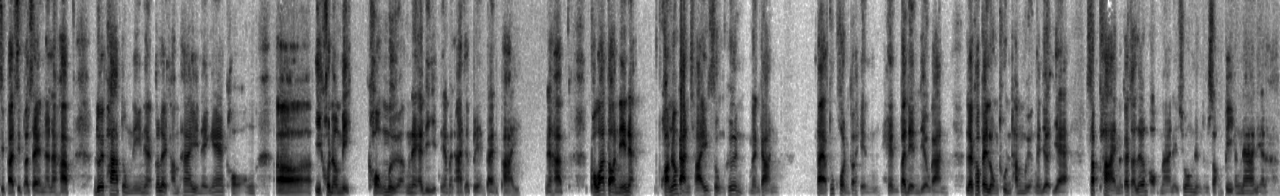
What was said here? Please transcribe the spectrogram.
70-80%นะครับด้วยภาพตรงนี้เนี่ยก็เลยทำให้ในแง่ของ economic ของเหมืองในอดีตเนี่ยมันอาจจะเปลี่ยนแปลงไปนะครับเพราะว่าตอนนี้เนี่ยความต้องการใช้สูงขึ้นเหมือนกัน แต่ทุกคนก็เห็นเห็นประเด็นเดียวกัน แล้วก็ไปลงทุนทำเหมืองกันเยอะแยะ supply มันก็จะเริ่มออกมาในช่วงหนึ่งถึงสองปีข้างหน้านี้แหละครับ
